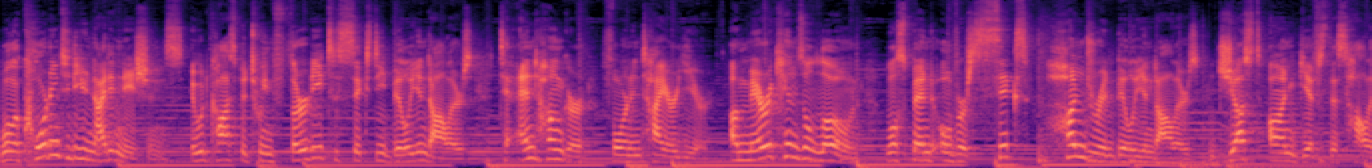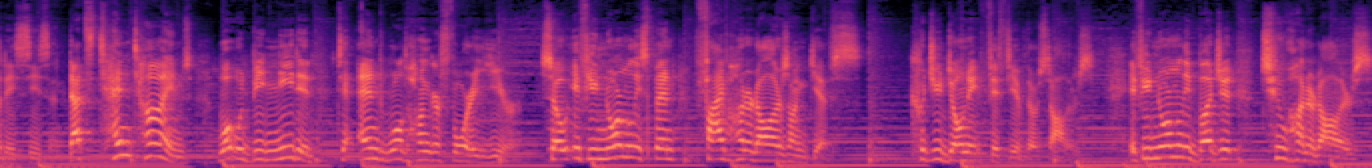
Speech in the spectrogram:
Well, according to the United Nations, it would cost between 30 to 60 billion dollars to end hunger for an entire year. Americans alone will spend over 600 billion dollars just on gifts this holiday season. That's 10 times what would be needed to end world hunger for a year. So if you normally spend $500 on gifts, could you donate 50 of those dollars? If you normally budget $200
